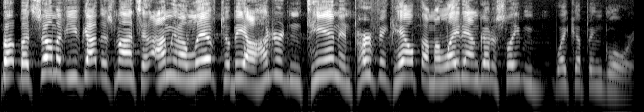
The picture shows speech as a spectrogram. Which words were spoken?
But, but some of you have got this mindset I'm going to live to be 110 in perfect health. I'm going to lay down, go to sleep, and wake up in glory.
